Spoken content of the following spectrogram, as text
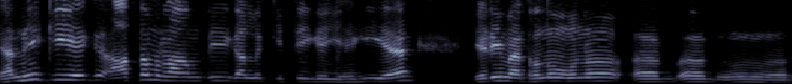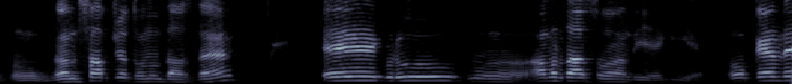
ਯਾਨੀ ਕਿ ਇੱਕ ਆਤਮ ਰਾਮ ਦੀ ਗੱਲ ਕੀਤੀ ਗਈ ਹੈਗੀ ਹੈ ਜਿਹੜੀ ਮੈਂ ਤੁਹਾਨੂੰ ਹੁਣ ਅਹ, ਗ੍ਰੰਥ ਸਾਹਿਬ ਚੋਂ ਤੁਹਾਨੂੰ ਦੱਸਦਾ ਹਾਂ। ਇਹ ਗੁਰੂ ਅਹ, ਅਮਰਦਾਸ ਹੋਰਾਂ ਦੀ ਹੈਗੀ ਹੈ। ਉਹ ਕਹਿੰਦੇ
